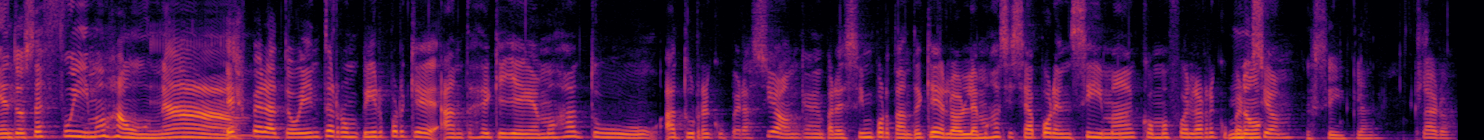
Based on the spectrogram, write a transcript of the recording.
Y entonces fuimos a una... Espera, te voy a interrumpir porque antes de que lleguemos a tu, a tu recuperación, que me parece importante que lo hablemos así sea por encima, cómo fue la recuperación. No, sí, claro. Claro.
